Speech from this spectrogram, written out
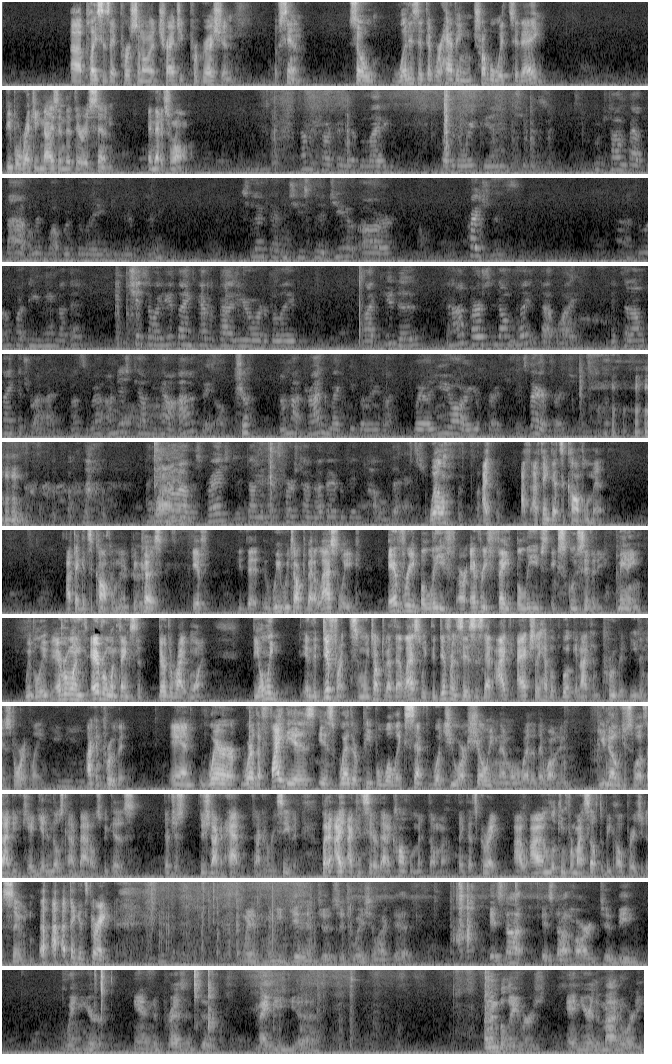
uh, places a person on a tragic progression of sin. So what is it that we're having trouble with today? People recognizing that there is sin and that it's wrong. I was talking with a lady over the weekend, she was, we were talking about the Bible and what we believed and everything. She looked at me and she said, you are prejudiced. I said, well, what do you mean by that? She said, well, you think everybody ought to believe like you do, and I personally don't believe that way. And said, I don't think it's right. I said, well, I'm just telling you how I feel. Sure. I'm not trying to make you believe like, well, you are, you're prejudiced, it's very prejudiced. I didn't Why? know I was prejudiced, I mean, that's the first time I've ever been told that. Well, I, I, I think that's a compliment. I think it's a compliment I too. because if the, we, we talked about it last week, every belief or every faith believes exclusivity, meaning we believe everyone everyone thinks that they're the right one. The only and the difference, and we talked about that last week. The difference is is that I actually have a book and I can prove it, even historically. I can prove it. And where where the fight is is whether people will accept what you are showing them or whether they won't. And you know just as well as I do, you can't get in those kind of battles because they're just they're just not going to have it. They're not going to receive it. But I, I consider that a compliment, Thelma. I think that's great. I, I'm looking for myself to be called prejudiced soon. I think it's great. when, when you get into a situation like that, it's not, it's not hard to be, when you're in the presence of maybe, uh, unbelievers and you're the minority,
